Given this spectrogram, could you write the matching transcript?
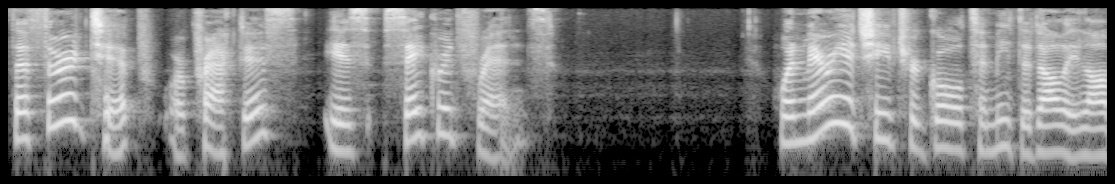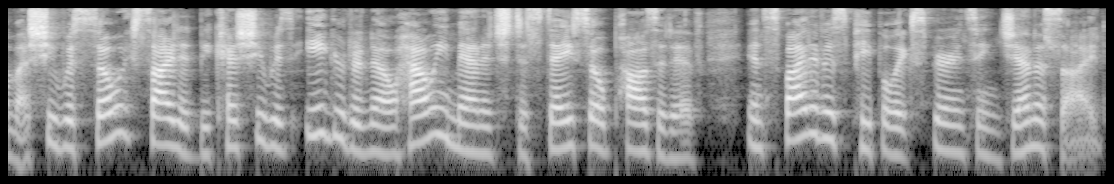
The third tip or practice is sacred friends. When Mary achieved her goal to meet the Dalai Lama, she was so excited because she was eager to know how he managed to stay so positive in spite of his people experiencing genocide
